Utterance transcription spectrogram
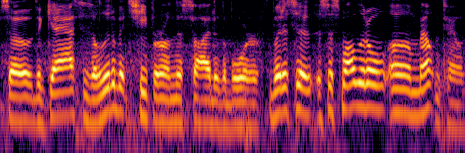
So the gas is a little bit cheaper on this side of the border, but it's a it's a small little um, mountain town.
